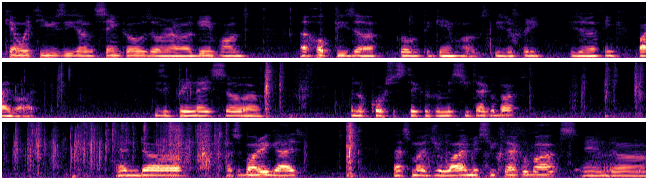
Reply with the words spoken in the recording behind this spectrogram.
can't wait to use these on the Senkos or uh, Game Hogs. I hope these uh, go with the Game Hogs. These are pretty, these are I think 5 aught. These are pretty nice, so, uh, and of course a sticker from Mystery Tackle Box. And uh, that's about it guys that's my July mystery tackle box, and uh,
